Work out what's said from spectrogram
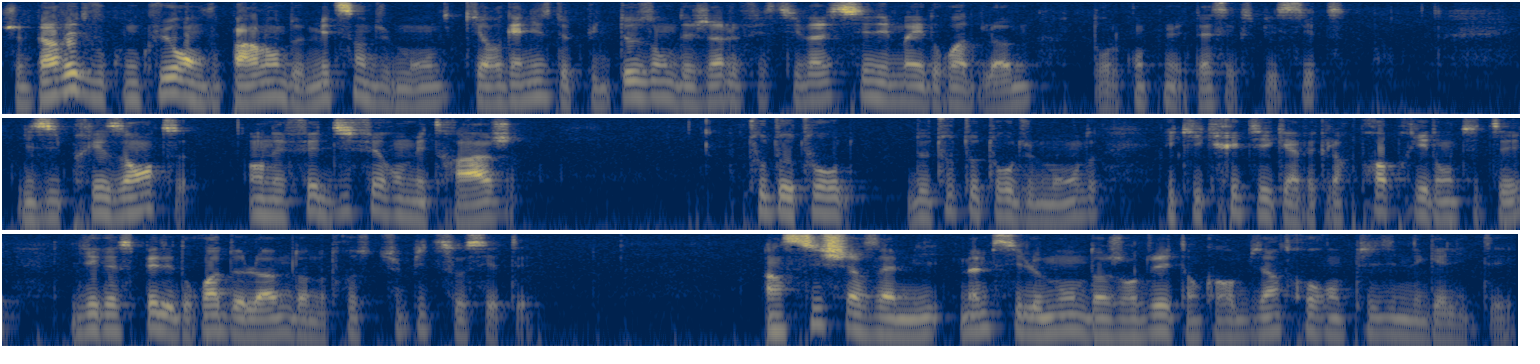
Je me permets de vous conclure en vous parlant de Médecins du Monde, qui organise depuis deux ans déjà le festival Cinéma et Droits de l'Homme, dont le contenu est assez explicite. Ils y présentent en effet différents métrages tout autour, de tout autour du monde et qui critiquent avec leur propre identité l'irrespect des droits de l'homme dans notre stupide société. Ainsi, chers amis, même si le monde d'aujourd'hui est encore bien trop rempli d'inégalités,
